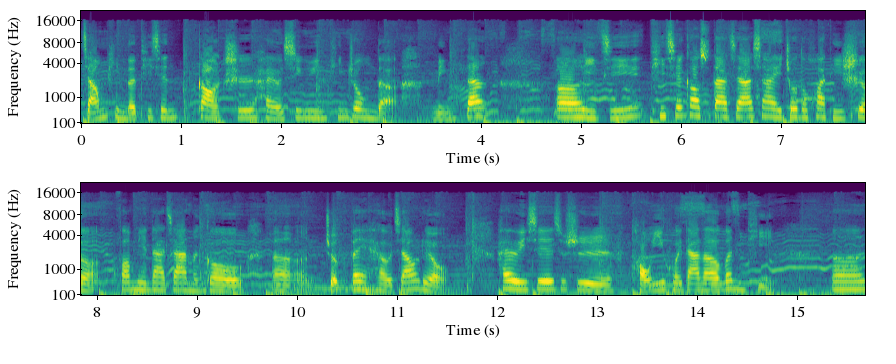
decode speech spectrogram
奖品的提前告知，还有幸运听众的名单，呃，以及提前告诉大家下一周的话题社，方便大家能够呃准备还有交流，还有一些就是统一回答的问题，嗯、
